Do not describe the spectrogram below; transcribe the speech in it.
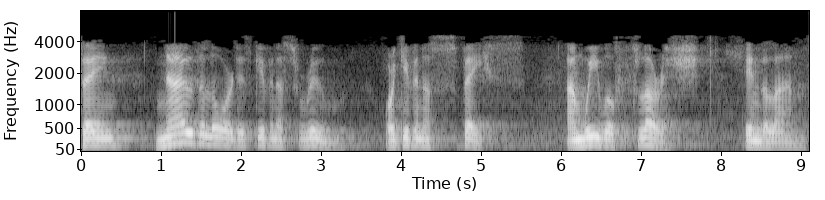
saying, Now the Lord has given us room, or given us space, and we will flourish in the land.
